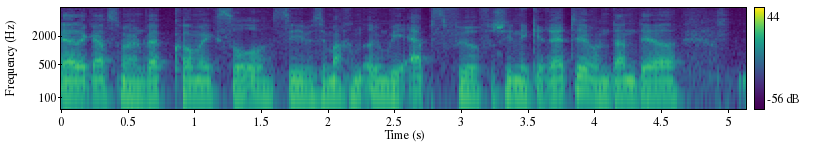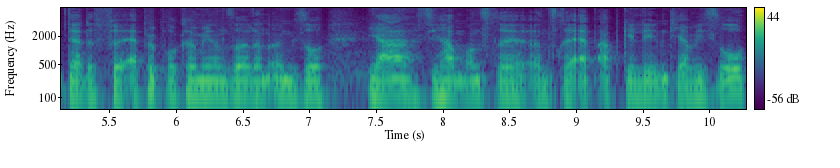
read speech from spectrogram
Ja, da gab es mal einen Webcomic, so, sie, sie machen irgendwie Apps für verschiedene Geräte und dann der, der das für Apple programmieren soll, dann irgendwie so, ja, sie haben unsere, unsere App abgelehnt, ja, wieso?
